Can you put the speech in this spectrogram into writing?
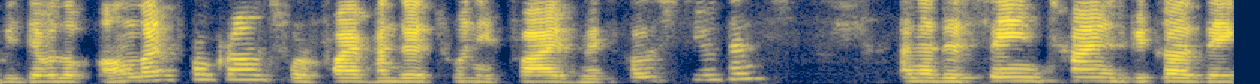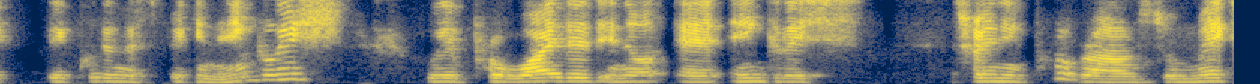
We develop online programs for 525 medical students. And at the same time because they, they couldn't speak in english we provided you know english training programs to make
